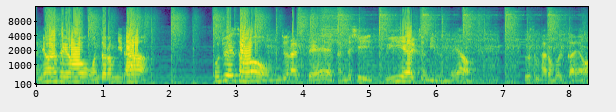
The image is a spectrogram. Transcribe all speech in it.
안녕하세요. 원더러입니다. 호주에서 운전할 때 반드시 주의해야 할 점이 있는데요. 그것은 바로 뭘까요?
